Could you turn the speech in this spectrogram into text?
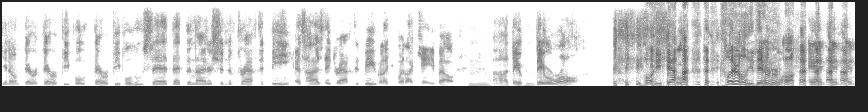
you know, there there were people there were people who said that the Niners shouldn't have drafted me as high as they drafted me when I when I came out. Mm-hmm. Uh, they mm-hmm. they were wrong. well, yeah, clearly they were wrong. and, and, and,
